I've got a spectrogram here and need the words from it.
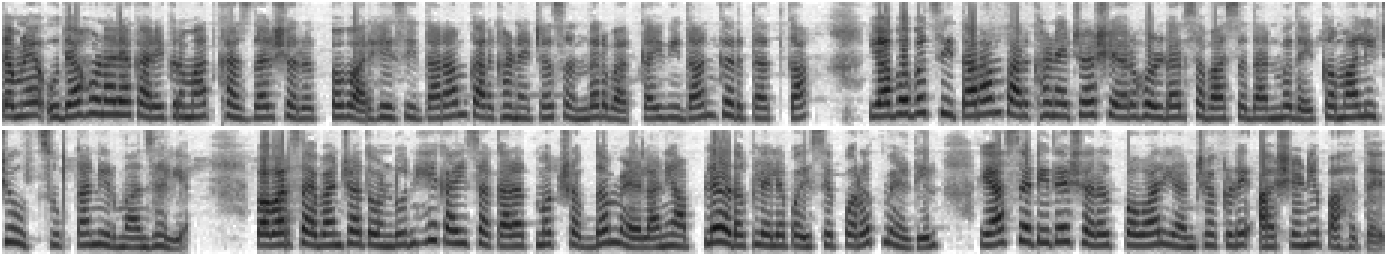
त्यामुळे उद्या होणाऱ्या कार्यक्रमात खासदार शरद पवार हे सीताराम कारखान्याच्या संदर्भात काही विधान करतात का? याबाबत सीताराम कारखान्याच्या शेअर होल्डर सभासदांमध्ये कमालीची उत्सुकता निर्माण झाली आहे. पवार साहेबांच्या तोंडूनही काही सकारात्मक शब्द मिळेल आणि आपले अडकलेले पैसे परत मिळतील यासाठी ते शरद पवार यांच्याकडे आशेने पाहत आहेत.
